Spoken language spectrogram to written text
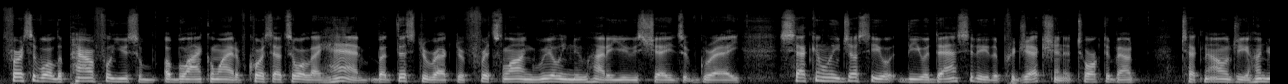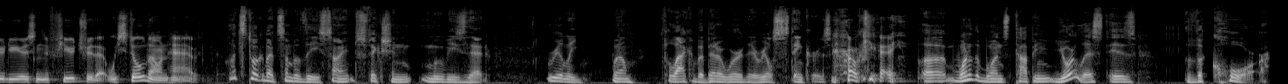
First of all, the powerful use of, of, black and white. Of course, that's all they had, but this director, Fritz Lang, really knew how to use shades of gray. Secondly, just the, the audacity of the projection. It talked about technology 100 years in the future that we still don't have. Let's talk about some of the science fiction movies that really, well, for lack of a better word, they're real stinkers. Okay. Uh, one of the ones topping your list is The Core.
